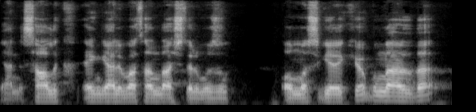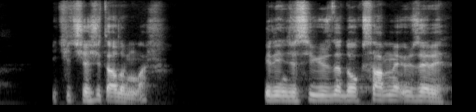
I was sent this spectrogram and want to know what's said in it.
Yani sağlık engelli vatandaşlarımızın olması gerekiyor. Bunlarda da iki çeşit alım var. Birincisi %90 ve üzeri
